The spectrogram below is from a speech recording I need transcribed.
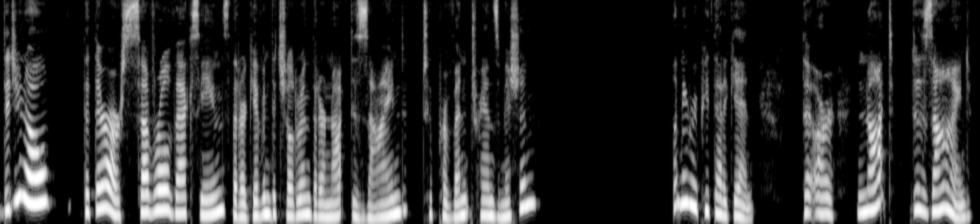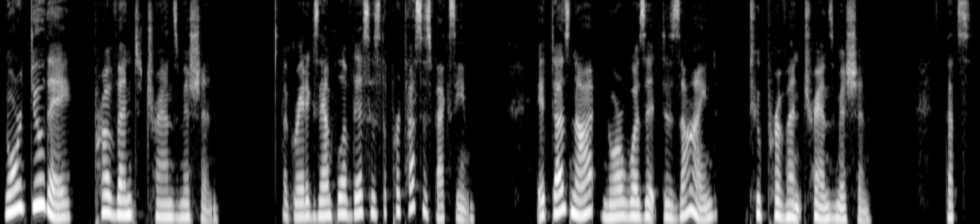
Did you know that there are several vaccines that are given to children that are not designed to prevent transmission? Let me repeat that again. They are not designed, nor do they prevent transmission. A great example of this is the pertussis vaccine. It does not, nor was it designed to prevent transmission. That's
